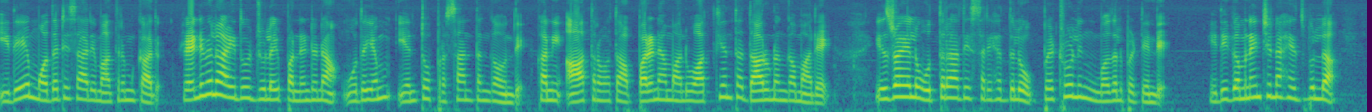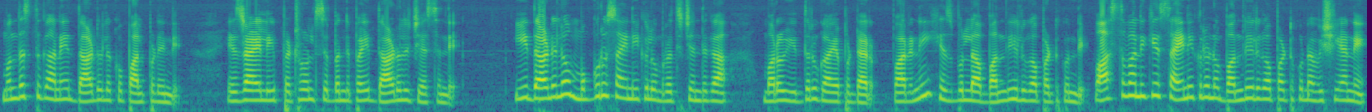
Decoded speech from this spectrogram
ఇదే మొదటిసారి మాత్రం కాదు. రెండు వేల ఐదు జూలై పన్నెండున ఉదయం ఎంతో ప్రశాంతంగా ఉంది. కానీ ఆ తర్వాత పరిణామాలు అత్యంత దారుణంగా మారాయి. ఇజ్రాయెల్ ఉత్తరాది సరిహద్దులో పెట్రోలింగ్ మొదలుపెట్టింది. ఇది గమనించిన హెజ్బుల్లా ముందస్తుగానే దాడులకు పాల్పడింది. ఇజ్రాయెలీ పెట్రోల్ సిబ్బందిపై దాడులు చేసింది. ఈ దాడిలో ముగ్గురు సైనికులు మృతి చెందగా మరో ఇద్దరు గాయపడ్డారు. వారిని హిజ్బుల్లా బందీలుగా పట్టుకుంది. వాస్తవానికి సైనికులను బందీలుగా పట్టుకున్న విషయాన్ని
